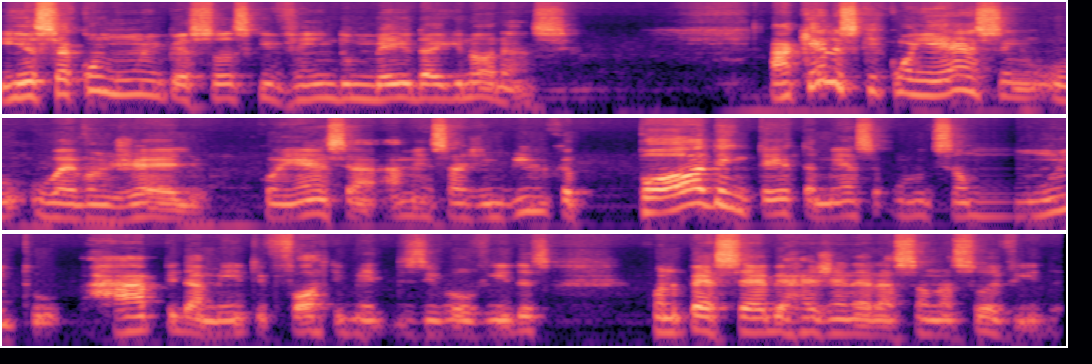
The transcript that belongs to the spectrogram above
E isso é comum em pessoas que vêm do meio da ignorância. Aqueles que conhecem o, o Evangelho, conhecem a, a, mensagem bíblica, podem ter também essa convicção muito rapidamente e fortemente desenvolvidas quando percebe a regeneração na sua vida.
